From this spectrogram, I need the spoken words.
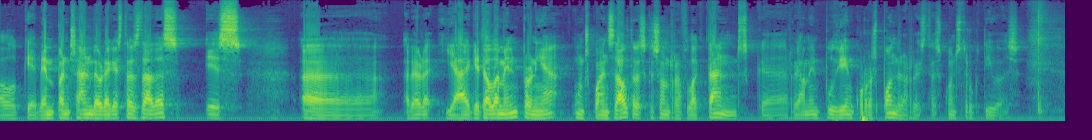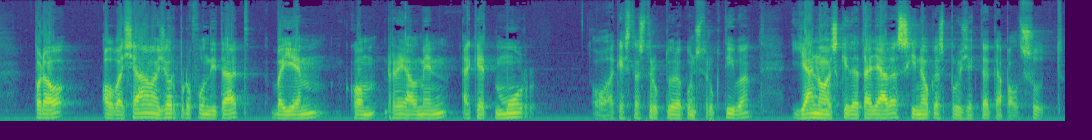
el que vam pensar en veure aquestes dades és, eh, a veure, hi ha aquest element, però n'hi ha uns quants d'altres que són reflectants, que realment podrien correspondre a restes constructives. Però, al baixar a major profunditat, veiem com realment aquest mur o aquesta estructura constructiva ja no es queda tallada, sinó que es projecta cap al sud.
